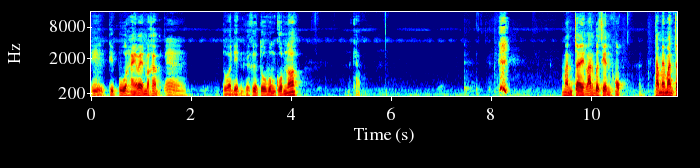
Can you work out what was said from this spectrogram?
ที่ที่ปูหายไว้มาครับ เออตัวเด่นก็คือตัววงกลมเนาะนะครับ มั่นใจล้านเปอร์เซ็นต์หกถ้าไม่มั่นใจ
